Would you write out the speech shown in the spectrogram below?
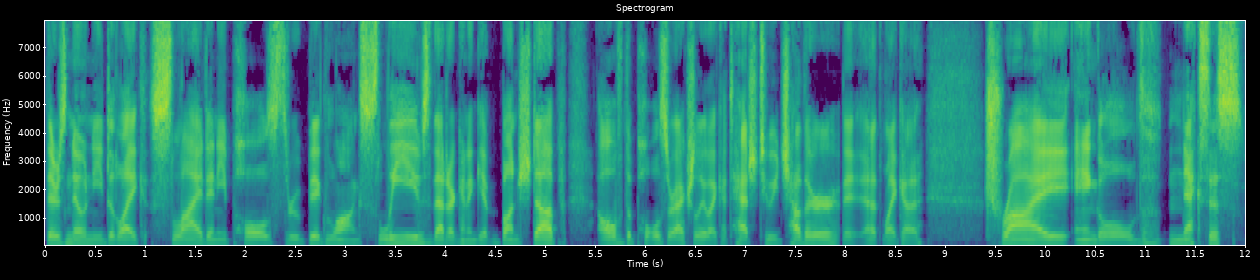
There's no need to like slide any poles through big long sleeves that are going to get bunched up. All of the poles are actually like attached to each other at like a triangled nexus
